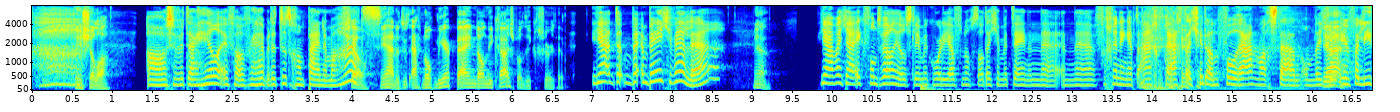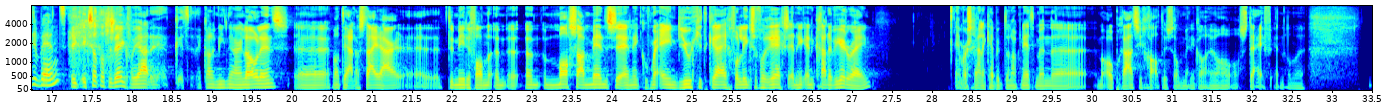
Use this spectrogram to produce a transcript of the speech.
Inshallah. Oh, zullen we het daar heel even over hebben? Dat doet gewoon pijn in mijn hart. Zo. Ja, dat doet eigenlijk nog meer pijn dan die kruisband die ik gescheurd heb. Ja, een beetje wel, hè? Ja. Ja, want ja, ik vond het wel heel slim. Ik hoorde jou vanochtend al dat je meteen een, eh, een eh, vergunning hebt aangevraagd... dat je dan vooraan mag staan, omdat Ja. je invalide bent. Ik, ik zat al te denken van, ja, eh, kut, dan kan ik niet naar een Lowlands. Want ja, dan sta je daar te midden van een, een, een massa mensen... en ik hoef maar één duwtje te krijgen van links of van rechts... en ik, en ik ga er weer doorheen. En waarschijnlijk heb ik dan ook net mijn, mijn operatie gehad... dus dan ben ik al helemaal stijf. En dan,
